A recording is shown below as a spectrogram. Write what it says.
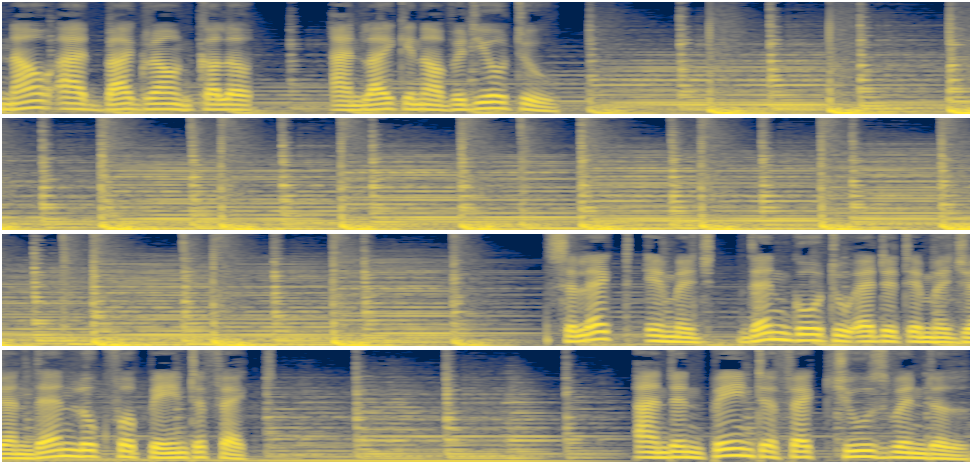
Now add background color, and like in our video too. Select image, then go to edit image and then look for paint effect. And in paint effect choose Windle.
